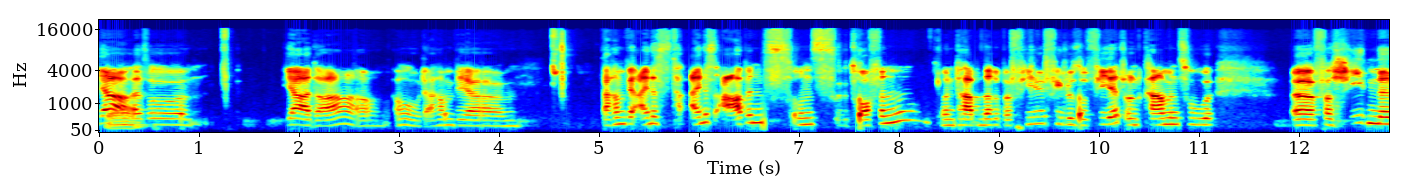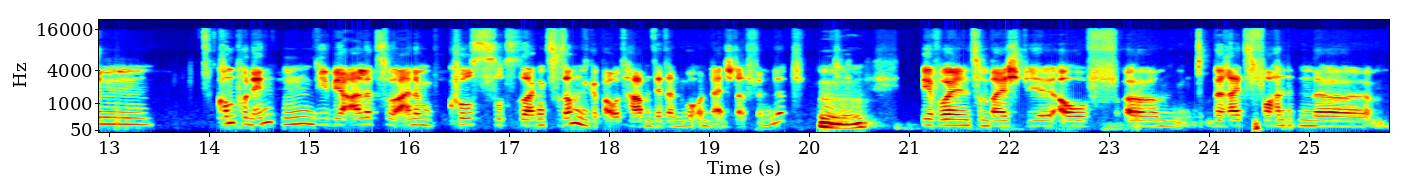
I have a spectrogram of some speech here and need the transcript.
ja, Ja. also ja, da, oh, da haben wir, da haben wir eines, eines Abends uns getroffen und haben darüber viel philosophiert und kamen zu äh, verschiedenen Komponenten, die wir alle zu einem Kurs sozusagen zusammengebaut haben, der dann nur online stattfindet. Mhm. Wir wollen zum Beispiel auf ähm, bereits vorhandene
